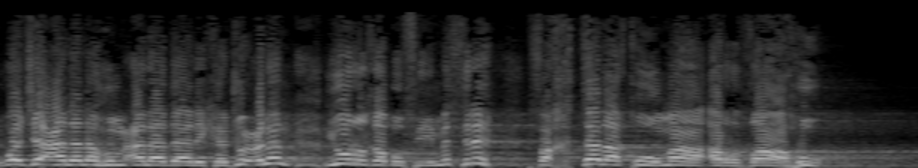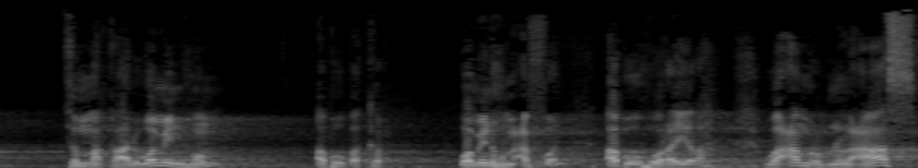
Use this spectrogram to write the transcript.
وجعل لهم على ذلك جعلا يرغب في مثله فاختلقوا ما أرضاه. ثم قال ومنهم أبو بكر ومنهم عفوا أبو هريرة وعمرو بن العاص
